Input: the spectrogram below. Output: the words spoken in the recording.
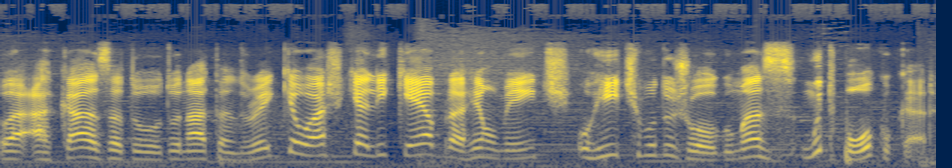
a, a casa do, do Nathan Drake, que eu acho que ali quebra realmente o ritmo do jogo, mas muito pouco, cara.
